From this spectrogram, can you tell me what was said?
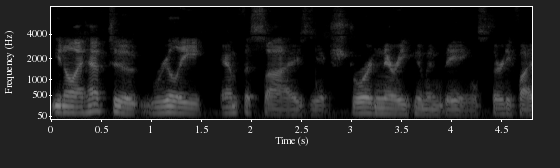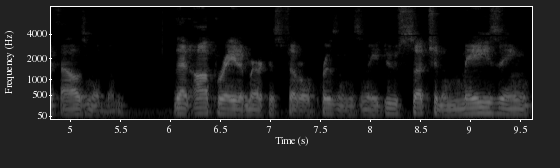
you know, I have to really emphasize the extraordinary human beings, 35,000 of them, that operate America's federal prisons. And they do such an amazing,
